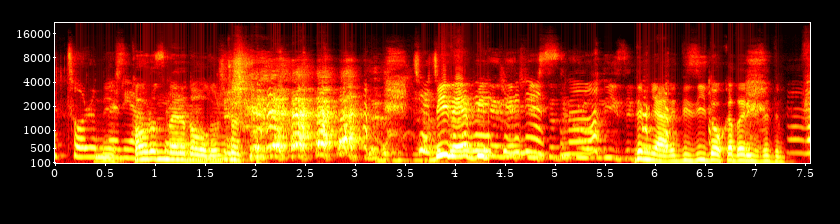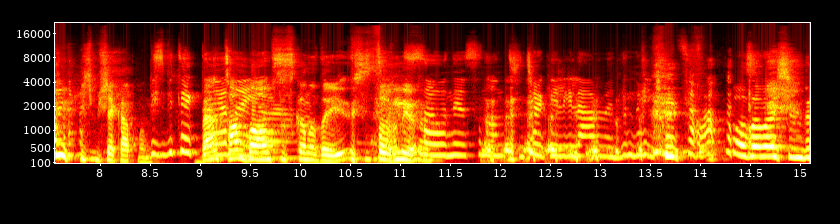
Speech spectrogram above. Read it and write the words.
Torunları Neyse, torunları da olur. Çocuk- bir de bir de Netflix'te The. Crown'u izledim yani. Diziyi de o kadar izledim. Hiçbir şey katmamış. Biz bir tek Ben tam bağımsız Kanada'yı savunuyorum. Savunuyorsun onun için çok ilgilenmedin. Peki, tamam. O zaman şimdi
